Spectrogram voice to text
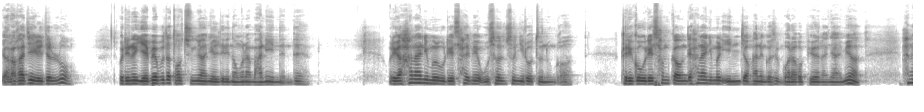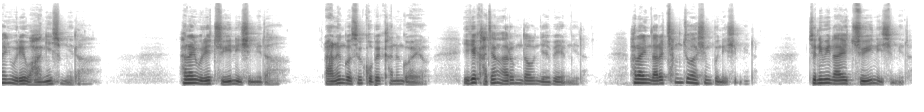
여러 가지 일들로 우리는 예배보다 더 중요한 일들이 너무나 많이 있는데 우리가 하나님을 우리의 삶의 우선순위로 두는 것 그리고 우리의 삶 가운데 하나님을 인정하는 것을 뭐라고 표현하냐 하면 하나님 우리의 왕이십니다. 하나님 우리의 주인이십니다. 라는 것을 고백하는 거예요. 이게 가장 아름다운 예배입니다. 하나님 나를 창조하신 분이십니다. 주님이 나의 주인이십니다.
